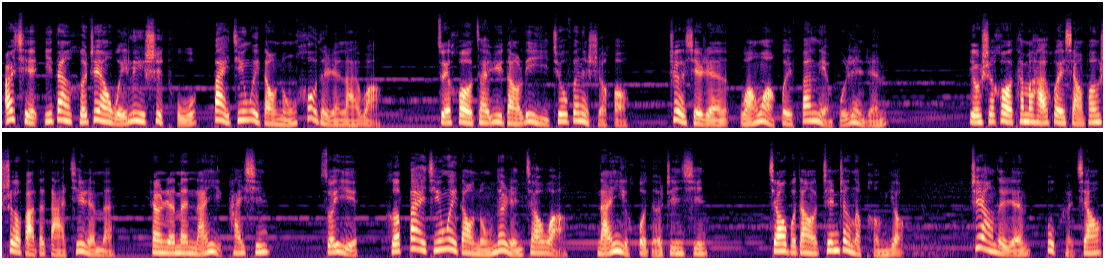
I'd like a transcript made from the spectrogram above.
而且一旦和这样唯利是图、拜金味道浓厚的人来往，最后在遇到利益纠纷的时候，这些人往往会翻脸不认人。有时候他们还会想方设法地打击人们，让人们难以开心。所以和拜金味道浓的人交往，难以获得真心。交不到真正的朋友，这样的人不可交，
